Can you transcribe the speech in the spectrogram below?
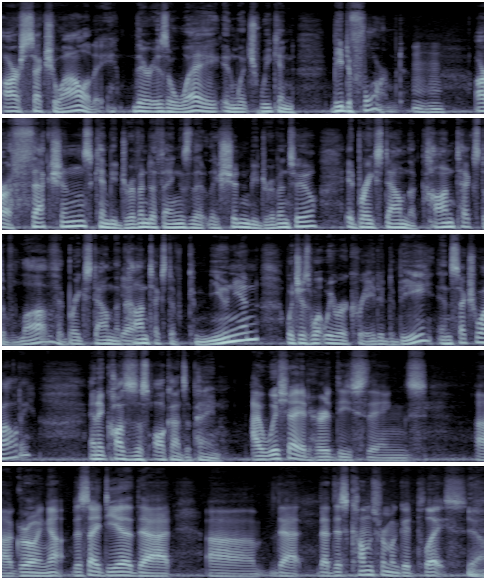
our sexuality, there is a way in which we can be deformed. Our affections can be driven to things that they shouldn't be driven to. It breaks down the context of love. It breaks down the Yeah. context of communion, which is what we were created to be in sexuality. And it causes us all kinds of pain. I wish I had heard these things uh, growing up. This idea that um, that that this comes from a good place. Yeah.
